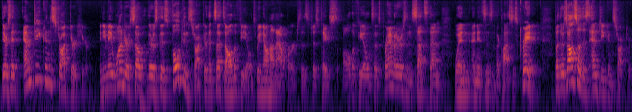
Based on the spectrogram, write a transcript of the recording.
There's an empty constructor here. And you may wonder, so there's this full constructor that sets all the fields. We know how that works. It just takes all the fields as parameters and sets them when an instance of the class is created. But there's also this empty constructor.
